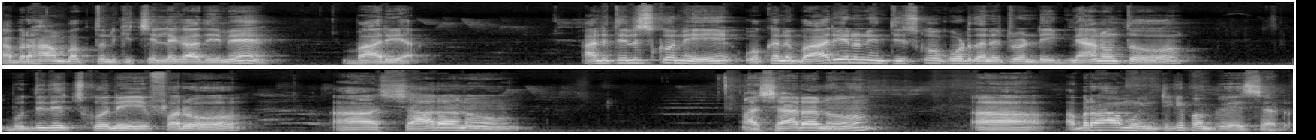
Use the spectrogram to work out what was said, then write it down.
అబ్రహాం భక్తునికి చెల్లెగాదేమే భార్య. అని తెలుసుకొని ఒకని భార్యను నేను తీసుకోకూడదనేటువంటి జ్ఞానంతో బుద్ధి తెచ్చుకొని ఫరో ఆ షారాను ఆ షారాను అబ్రహాము ఇంటికి పంపివేశాడు.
